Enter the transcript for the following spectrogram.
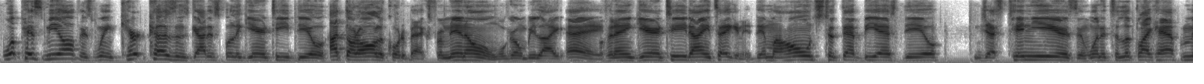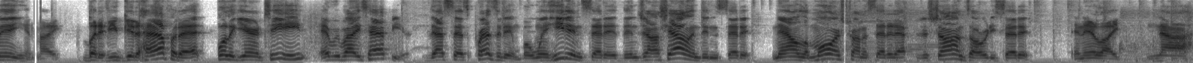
What pissed me off is when Kirk Cousins got his fully guaranteed deal. I thought all the quarterbacks from then on were going to be like, hey, if it ain't guaranteed, I ain't taking it. Then Mahomes took that BS deal just 10 years and wanted to look like half a million. Like, but if you get half of that fully guaranteed, everybody's happier. That sets precedent. But when he didn't set it, then Josh Allen didn't set it. Now Lamar's trying to set it after Deshaun's already said it. And they're like, nah.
